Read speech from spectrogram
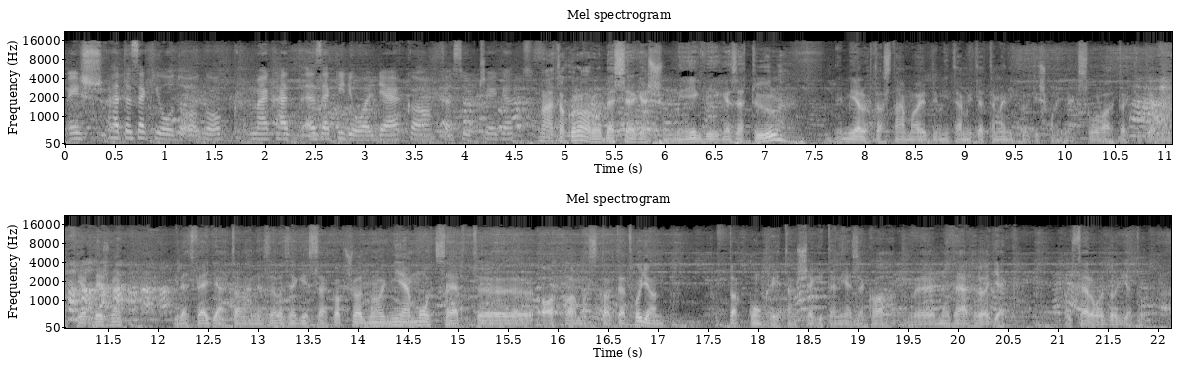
és hát ezek jó dolgok, meg hát ezek így oldják a feszültséget. Na hát akkor arról beszélgessünk még végezetül, mielőtt aztán majd, mint említettem, Enikőt is majd megszólaltatjuk ebben a kérdésben, illetve egyáltalán ezzel az egésszel kapcsolatban, hogy milyen módszert alkalmaztak, tehát hogyan tudtak konkrétan segíteni ezek a modellhölgyek, hogy feloldodjatok.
